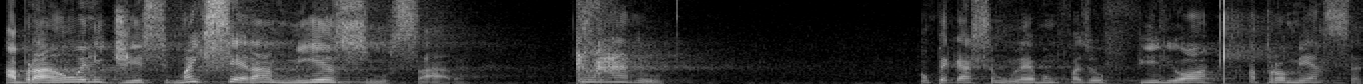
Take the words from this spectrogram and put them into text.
Abraão ele disse: Mas será mesmo, Sara? Claro. Vamos pegar essa mulher, vamos fazer o filho, ó, a promessa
